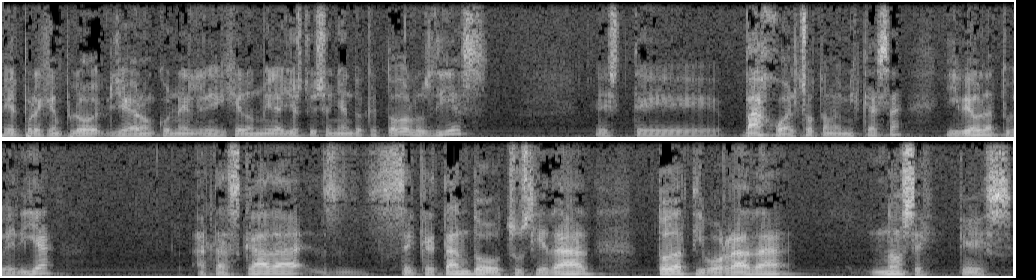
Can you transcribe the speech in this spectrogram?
Él, por ejemplo, llegaron con él y le dijeron, mira, yo estoy soñando que todos los días este, bajo al sótano de mi casa y veo la tubería atascada, secretando suciedad, toda tiborrada, no sé qué es.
